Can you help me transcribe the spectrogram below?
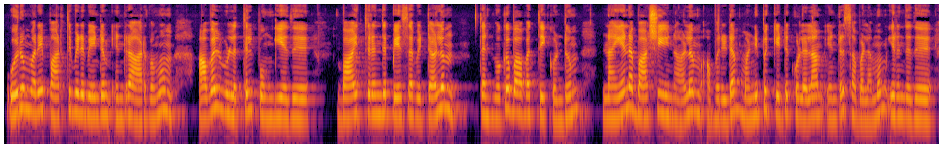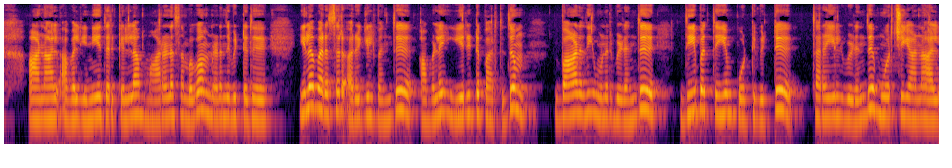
ஒருமுறை பார்த்துவிட வேண்டும் என்ற ஆர்வமும் அவள் உள்ளத்தில் பொங்கியது. வாய் திறந்து பேசாவிட்டாலும் தன் முகபாவத்தை கொண்டும் நயன பாஷையினாலும் அவரிடம் மன்னிப்பு கேட்டுக்கொள்ளலாம் என்ற சபலமும் இருந்தது. ஆனால் அவள் எண்ணியதற்கெல்லாம் மாரண சம்பவம் நடந்துவிட்டது. இளவரசர் அருகில் வந்து அவளை ஏறிட்டு பார்த்ததும் வானதி உணர்விழந்து தீபத்தையும் போட்டுவிட்டு தரையில் விழுந்து மூர்ச்சையானாள்.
